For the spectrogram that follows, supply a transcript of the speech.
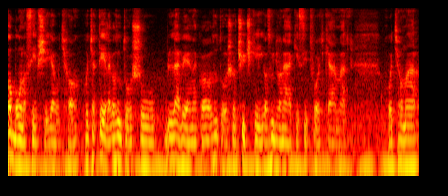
abban van a szépsége, hogyha, hogyha tényleg az utolsó levélnek az utolsó csücskéig az úgy van elkészítve, hogy kell, mert hogyha már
